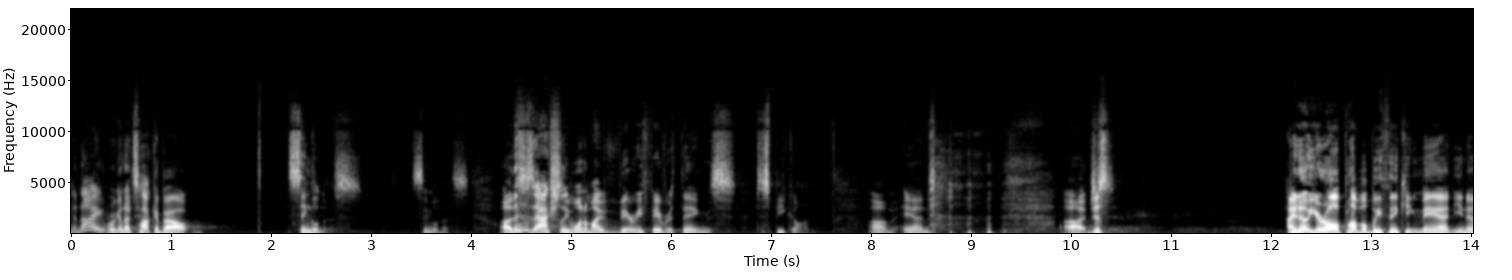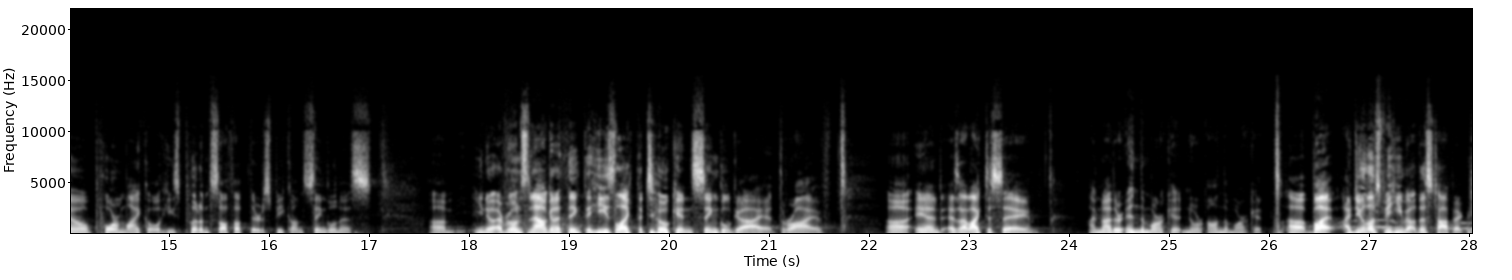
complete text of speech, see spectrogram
Tonight, we're going to talk about singleness. Singleness. Uh, this is actually one of my very favorite things to speak on. Um, and uh, just, I know you're all probably thinking, man, you know, poor Michael, he's put himself up there to speak on singleness. Um, you know, everyone's now going to think that he's like the token single guy at Thrive. Uh, and as I like to say, I'm neither in the market nor on the market. Uh, but I do love speaking about this topic.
